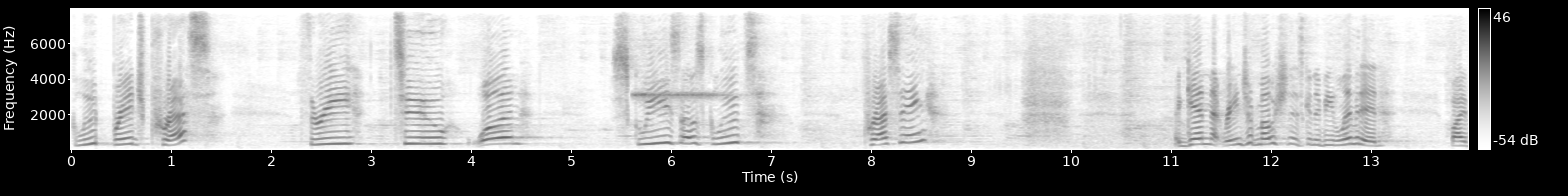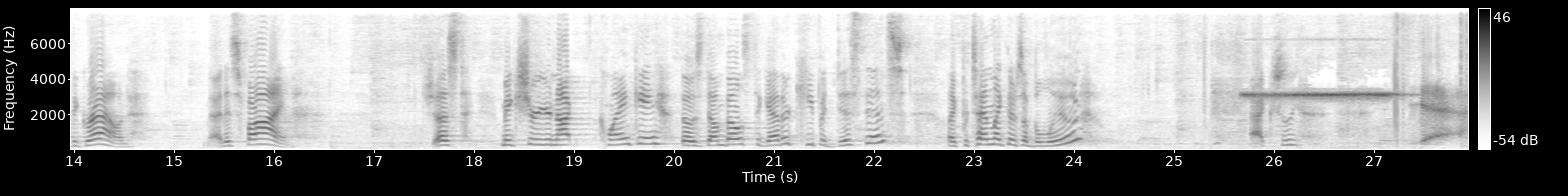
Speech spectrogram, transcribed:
glute bridge press. Three, two, one. Squeeze those glutes, pressing. Again, that range of motion is going to be limited by the ground. That is fine. Just make sure you're not clanking those dumbbells together. Keep a distance like pretend like there's a balloon. Actually, yeah.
